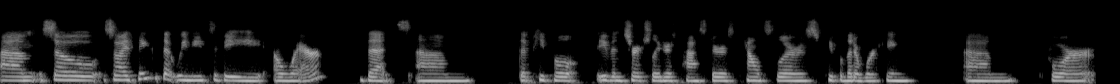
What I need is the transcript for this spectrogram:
Um, so, so I think that we need to be aware that um, that people, even church leaders, pastors, counselors, people that are working um, for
